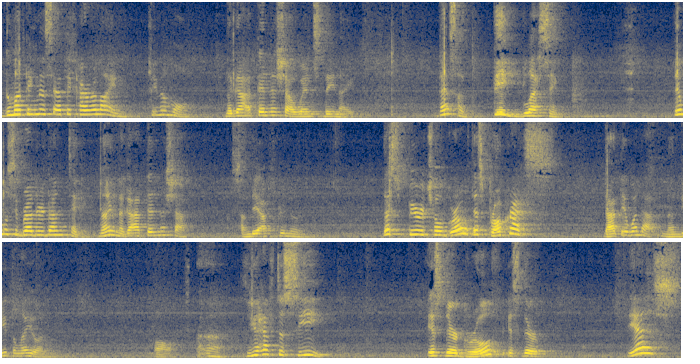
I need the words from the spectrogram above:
Dumating na si Ate Caroline. Tingnan mo. nag attend na siya Wednesday night. That's a big blessing. Tingnan mo si Brother Dante. Nay, nag attend na siya. Sunday afternoon. That's spiritual growth. That's progress. Dati wala. Nandito ngayon. Oh. You have to see. Is there growth? Is there... Yes.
